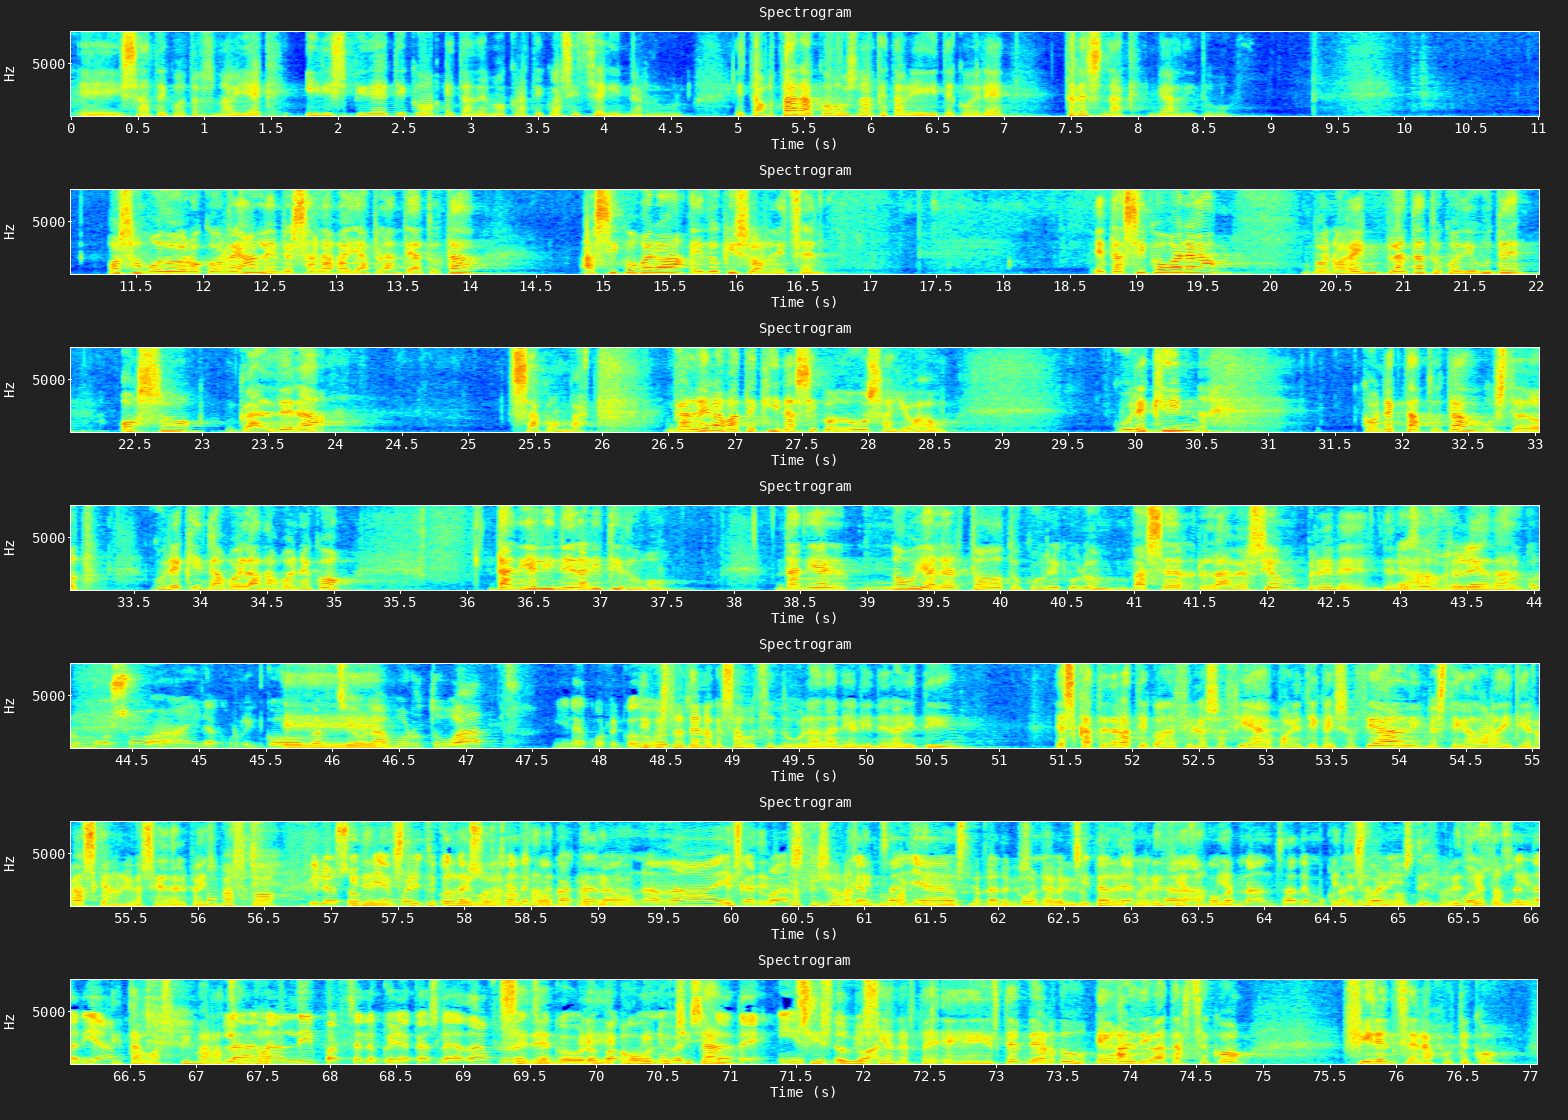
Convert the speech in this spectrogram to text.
e, izateko tresnabiek irizpide etiko eta demokratikoa hitz egin behar dugu. Eta hortarako, usnarketa hori egiteko ere, tresnak behar ditugu. Oso modu orokorrean, lehen bezala gaia planteatuta, hasiko gara eduki zornitzen. Eta hasiko gara, bueno, orain plantatuko digute oso galdera sakon bat. Galdera batekin hasiko dugu saio hau gurekin konektatuta, uste dut gurekin dagoela dagoeneko, Daniel Inerariti dugu. Daniel, no voy a leer todo tu currículum, va a ser la versión breve de la abreviada. Ez currículum osoa, irakurriko, eh, bertxio laburtu bat, irakurriko dut. Dik uste denok ezagutzen dugula Daniel Inerariti, Es catedrático de Filosofía Política y Social, investigador de Iker Basque en la Universidad del País Vasco Filosofía y del Instituto de Gobernanza Democrática. Una Iker Basque ikertzailea, Euskal Herriko Unibertsitatean eta Gobernantza Demokratikoan Institutuko zuzendaria. Eta azpimarratzen dut. Lanaldi, partzeleko irakaslea da, Florentziako Europako Unibertsitate Institutuan. Eh, irten behar du, egaldi bat hartzeko Firentzera juteko.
